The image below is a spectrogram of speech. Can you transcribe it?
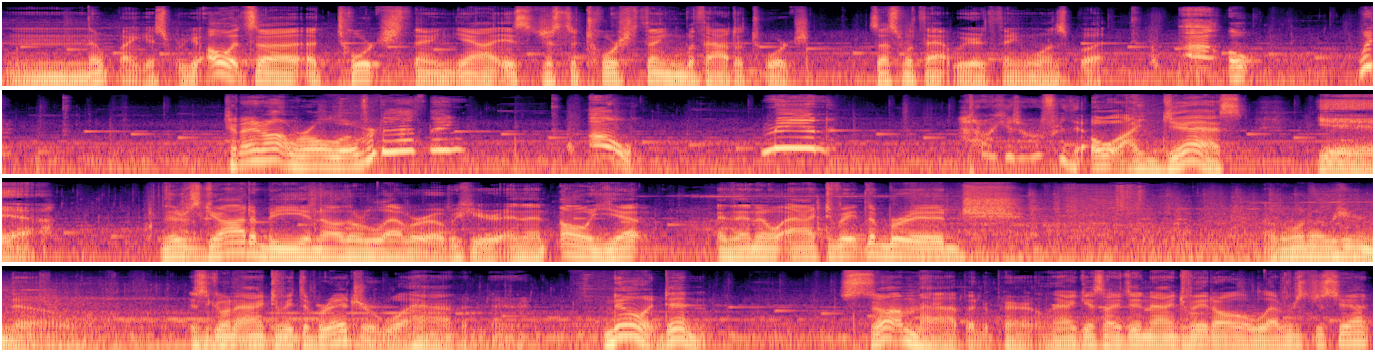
Mm, nope, I guess we... Oh, it's a, a, torch thing. Yeah, it's just a torch thing without a torch. So that's what that weird thing was, but... Uh, oh, what? Can I not roll over to that thing? Man. How do I get over there? Oh, I guess. Yeah. There's got to be another lever over here. And then, oh, yep. And then it'll activate the bridge. Another one over here? No. Is it going to activate the bridge or what happened there? No, it didn't. Something happened, apparently. I guess I didn't activate all the levers just yet.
